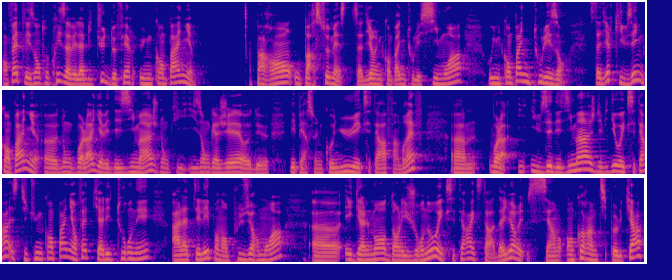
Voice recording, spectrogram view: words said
En fait, les entreprises avaient l'habitude de faire une campagne par an ou par semestre, c'est-à-dire une campagne tous les six mois ou une campagne tous les ans. C'est-à-dire qu'ils faisaient une campagne, euh, donc voilà, il y avait des images, donc ils, engageaient euh, des personnes connues, etc. Enfin bref, euh, voilà, ils, faisaient des images, des vidéos, etc. Et c'était une campagne en fait qui allait tourner à la télé pendant plusieurs mois. Euh, également dans les journaux, etc. etc. D'ailleurs, c'est encore un petit peu le cas.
